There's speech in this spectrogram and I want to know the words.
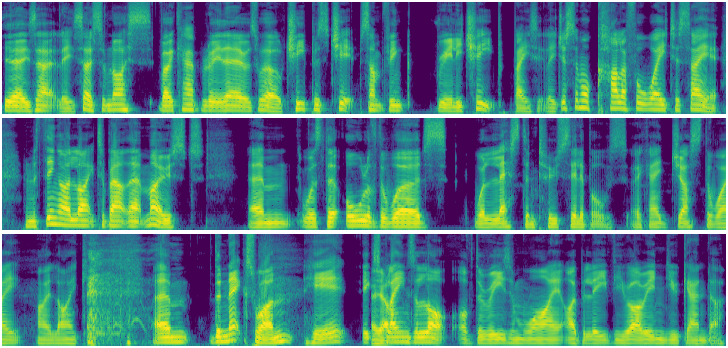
Yeah, exactly. So some nice vocabulary there as well. Cheap as chip, something really cheap, basically. Just a more colourful way to say it. And the thing I liked about that most um, was that all of the words were less than two syllables. Okay, just the way I like it. um, the next one here explains a lot of the reason why I believe you are in Uganda.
